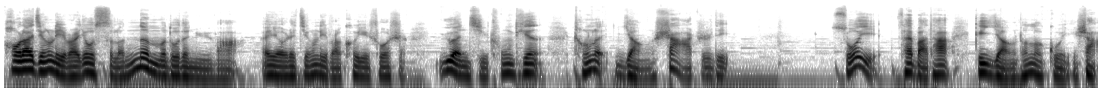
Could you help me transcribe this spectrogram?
后来井里边又死了那么多的女娃。”哎呦，这井里边可以说是怨气冲天，成了养煞之地，所以才把她给养成了鬼煞。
